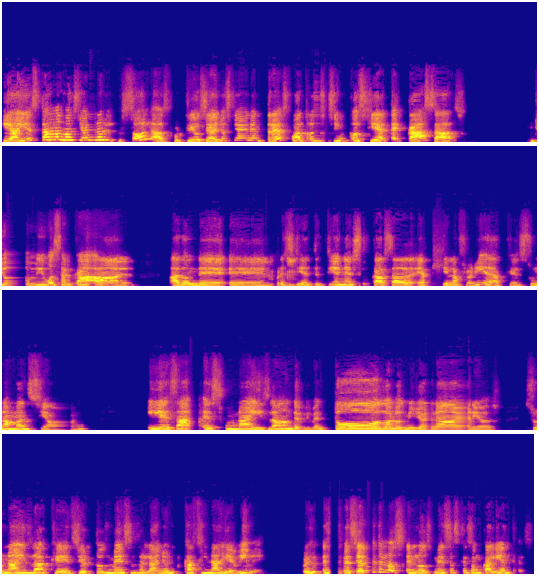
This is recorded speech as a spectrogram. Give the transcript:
y ahí están las mansiones solas, porque, o sea, ellos tienen tres, cuatro, cinco, siete casas. Yo vivo cerca a, a donde el presidente tiene su casa aquí en la Florida, que es una mansión. Y esa es una isla donde viven todos los millonarios. Es una isla que en ciertos meses del año casi nadie vive, especialmente en los, en los meses que son calientes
